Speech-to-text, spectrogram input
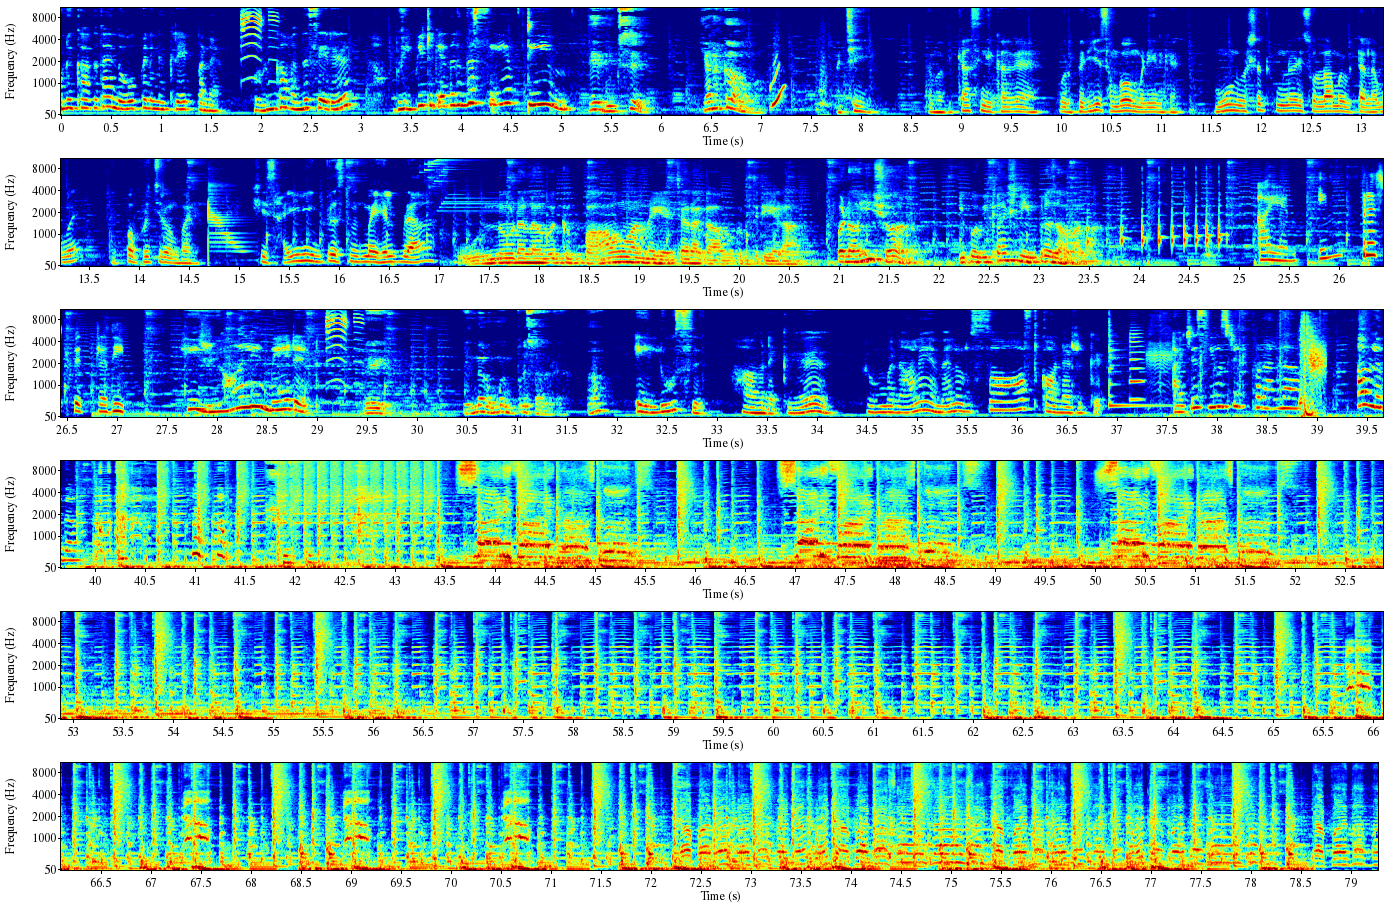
உனக்காக தான் இந்த ஓப்பனிங்கை கிரியேட் பண்ணேன். ஒழுங்கா வந்து சேரு. Will be together in the same team ஏய் விக்ஸு எனக்காகவா? மச்சி நம்ம விகாசினிக்காக ஒரு பெரிய சம்பவம் பண்ணியிருக்கேன். மூணு வருஷத்துக்கு முன்னாடி சொல்லாமல் விட்ட லவ்வை இப்போ பிடிச்சிருவேன் பாரு. She is highly impressed with my ஹெல்ப்டா உன்னோட லவ்வுக்கு பாவம் அந்த ஹெச்ஆர் அக்காவை கொடுத்துட்டியடா பட் ஐ ஷுவர் இப்போ விகாஷ் நீ இம்ப்ரெஸ் ஆவாளா? I am impressed with Pradeep. He really made it ஏய் என்ன ரொம்ப இம்ப்ரெஸ் ஆகுற? ஏ லூசு. அவனுக்கு ரொம்ப நாளாக என் மேலே ஒரு சாஃப்ட் கார்னர் இருக்கு I just use it for நல்லா அவ்வளோதான் Certified rascals. Certified rascals. గపద గపద గపద గపద గపద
